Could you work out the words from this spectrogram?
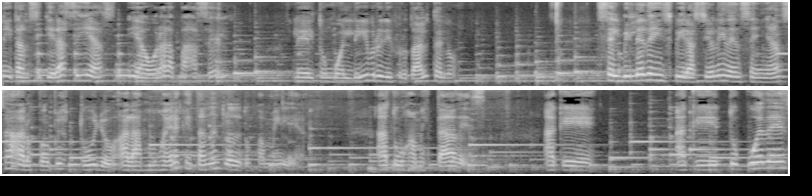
ni tan siquiera hacías y ahora las vas a hacer. Leerte un buen libro y disfrutártelo. Servirle de inspiración y de enseñanza a los propios tuyos, a las mujeres que están dentro de tu familia, a tus amistades, a que a que tú puedes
